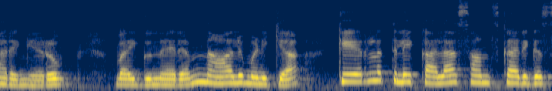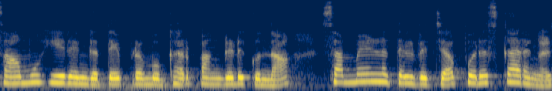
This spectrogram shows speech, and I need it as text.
അരങ്ങേറും. വൈകുന്നേരം നാലു മണിക്ക് കേരളത്തിലെ കലാ സാംസ്കാരിക സാമൂഹ്യ രംഗത്തെ പ്രമുഖർ പങ്കെടുക്കുന്ന സമ്മേളനത്തിൽ വെച്ച് പുരസ്കാരങ്ങൾ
